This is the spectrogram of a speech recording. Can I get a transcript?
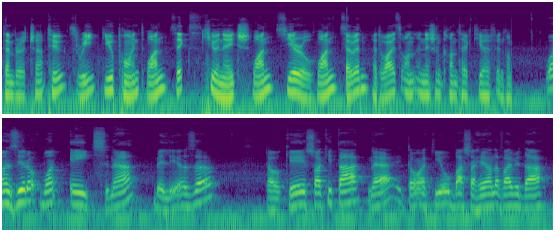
temperature, 2, 3, dew point, 1, 6, QNH, 1, 0, 1, 7, advise on initial contact, you have information. 1018, né? Beleza. Tá ok. Só que tá, né? Então aqui o baixa renda vai me dar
